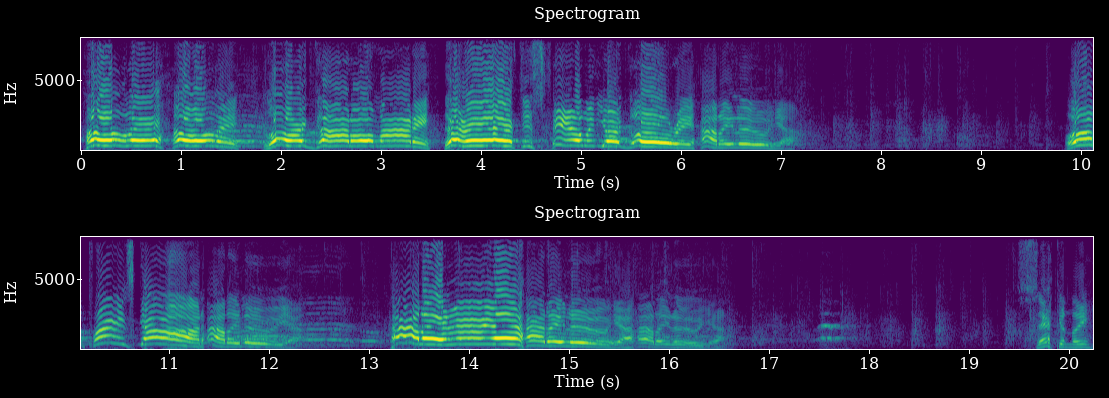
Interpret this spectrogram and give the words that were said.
holy, holy, Lord God Almighty. The earth is filled with your glory. Hallelujah. Oh, praise God. Hallelujah. Hallelujah. Hallelujah. Hallelujah. Secondly,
